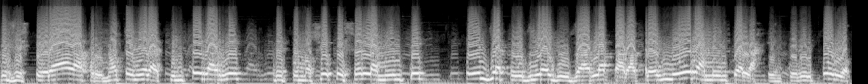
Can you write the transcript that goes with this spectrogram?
desesperada por no tener a quien pegarle, reconoció que solamente ella podía ayudarla para traer nuevamente a la gente del pueblo,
